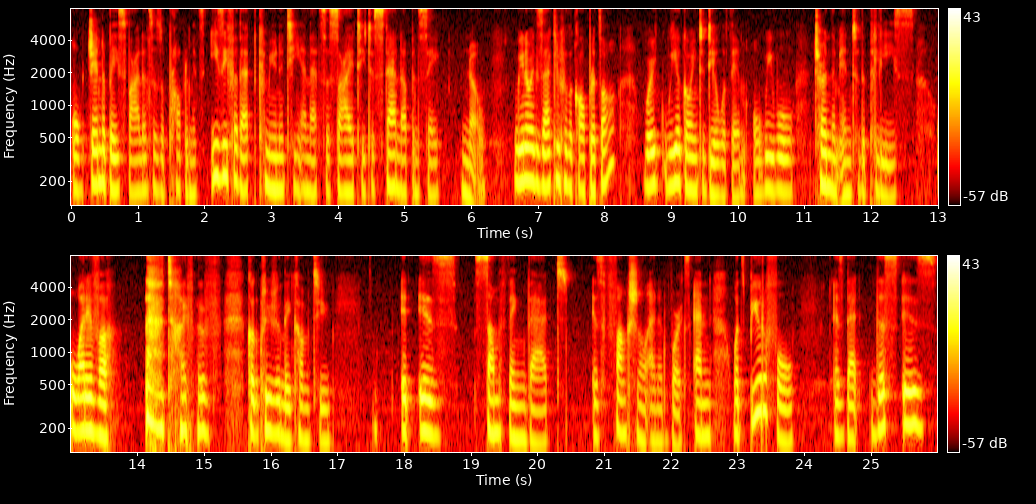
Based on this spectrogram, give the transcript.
or gender based violence is a problem, it's easy for that community and that society to stand up and say, no. We know exactly who the culprits are. We're, we are going to deal with them, or we will turn them into the police whatever type of conclusion they come to, it is something that is functional and it works. And what's beautiful is that this is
